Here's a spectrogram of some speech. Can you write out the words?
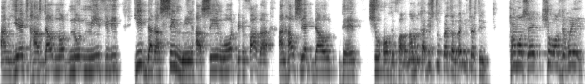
And yet hast thou not known me, Philip? He that has seen me has seen what the Father, and how said thou then, show us the Father? Now look at these two questions, very interesting. Thomas said, show us the way.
